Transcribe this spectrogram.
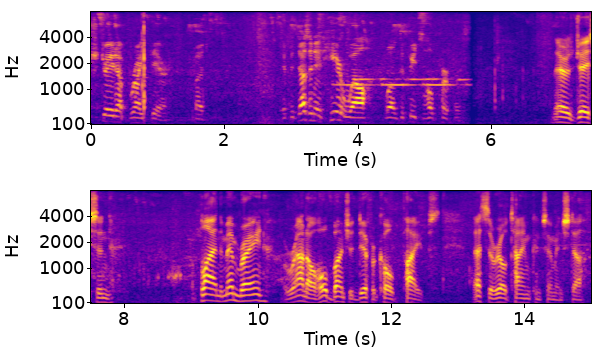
straight up right there. But if it doesn't adhere well, well, it defeats the whole purpose. There's Jason applying the membrane around a whole bunch of difficult pipes. That's the real time consuming stuff.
